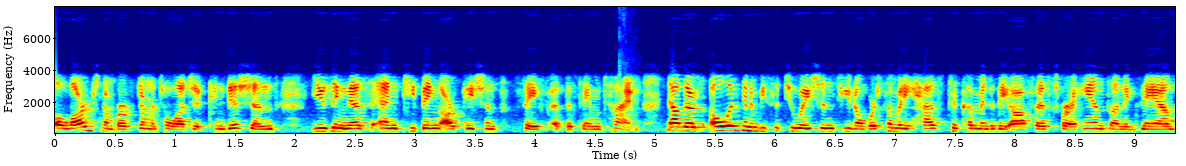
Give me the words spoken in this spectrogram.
a large number of dermatologic conditions using this and keeping our patients safe at the same time. Now, there's always going to be situations, you know, where somebody has to come into the office for a hands-on exam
